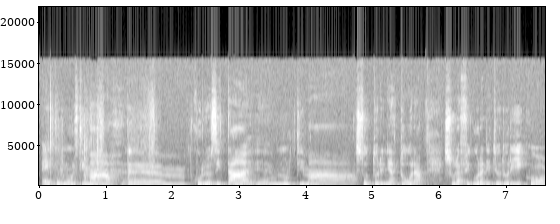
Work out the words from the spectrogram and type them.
Ecco, un'ultima ehm, curiosità, eh, un'ultima sottolineatura sulla figura di Teodorico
